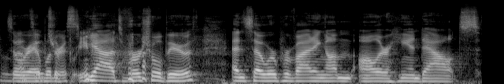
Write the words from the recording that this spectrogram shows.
Oh, so we're able to, yeah, it's a virtual booth, and so we're providing um, all our handouts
